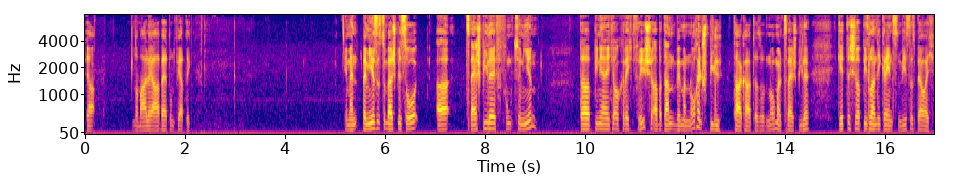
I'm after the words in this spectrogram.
ja, normale Arbeit und fertig? Ich meine, bei mir ist es zum Beispiel so, äh, zwei Spiele funktionieren, da bin ich eigentlich auch recht frisch, aber dann, wenn man noch einen Spieltag hat, also nochmal zwei Spiele, geht das schon ein bisschen an die Grenzen. Wie ist das bei euch?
